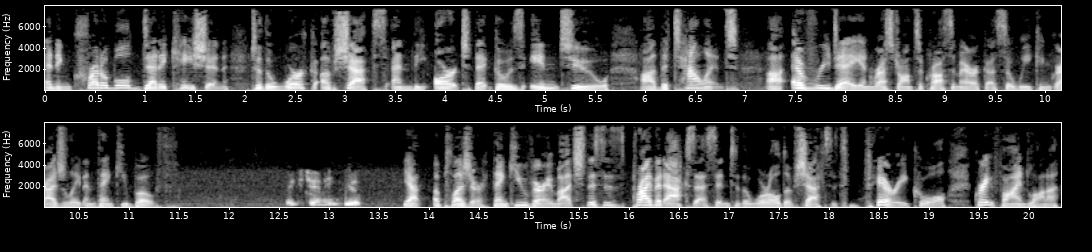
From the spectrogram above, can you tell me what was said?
an incredible dedication to the work of chefs and the art that goes into uh, the talent uh, every day in restaurants across America. So we congratulate and thank you both. Thanks, Jamie. Thank you. Yeah, a pleasure. Thank you very much. This is private access into the world of chefs. It's very cool. Great find, Lana.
